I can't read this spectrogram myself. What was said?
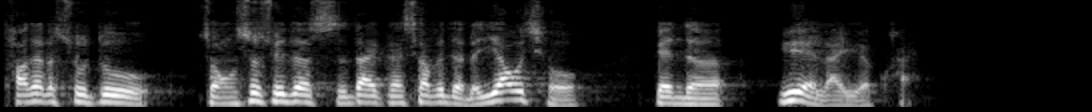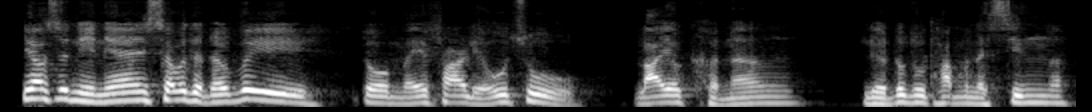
淘汰的速度总是随着时代跟消费者的要求变得越来越快。要是你连消费者的胃都没法留住，哪有可能留得住他们的心呢？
